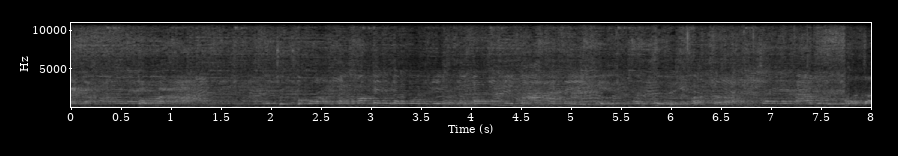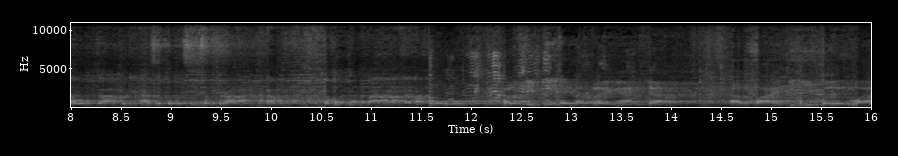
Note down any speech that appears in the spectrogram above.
นะครับควบม้าก็เป็นตำบลเดียวนะคะที่มีม้าในเขตอำเภอขอนสวรรค์ ส่วนตำบลศรีสำราญนะครับกระบวนถัดมานะครับโอ้วันนี้ที่ได้รับรายงานจากฝ่ายที่ดีเปิดว่า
